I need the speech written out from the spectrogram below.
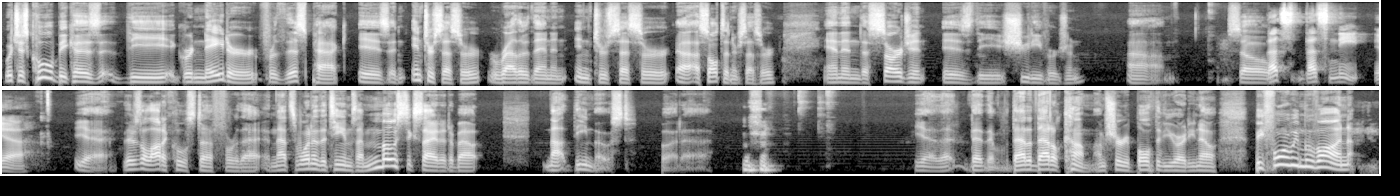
which is cool because the grenader for this pack is an intercessor rather than an intercessor uh, assault intercessor, and then the sergeant is the shooty version. Um, so That's that's neat. Yeah. yeah, there's a lot of cool stuff for that, and that's one of the teams I'm most excited about. Not the most, but uh, yeah, that, that that that'll come. I'm sure both of you already know. Before we move on,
